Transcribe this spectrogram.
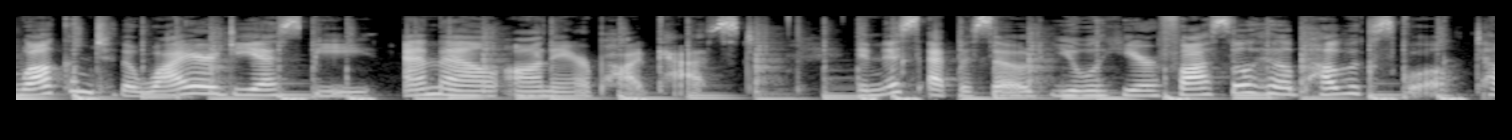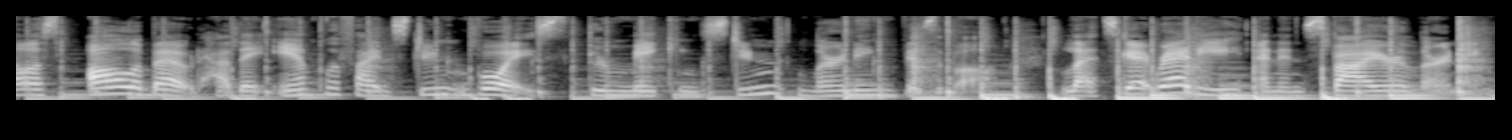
and welcome to the YRDSB ML On Air podcast. In this episode, you will hear Fossil Hill Public School tell us all about how they amplified student voice through making student learning visible. Let's get ready and inspire learning.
